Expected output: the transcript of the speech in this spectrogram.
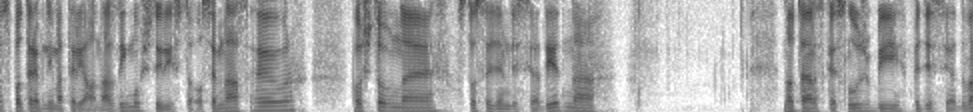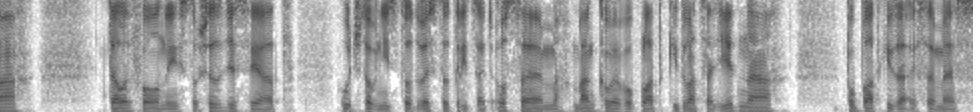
spotrebný materiál na zimu 418 eur, poštovné 171, notárske služby 52, telefóny 160, účtovníctvo 238, bankové poplatky 21, poplatky za SMS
